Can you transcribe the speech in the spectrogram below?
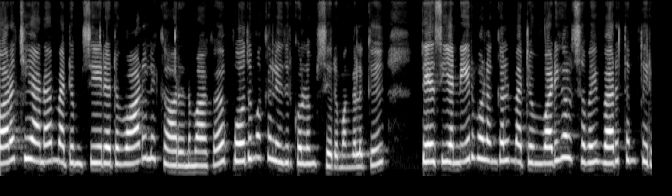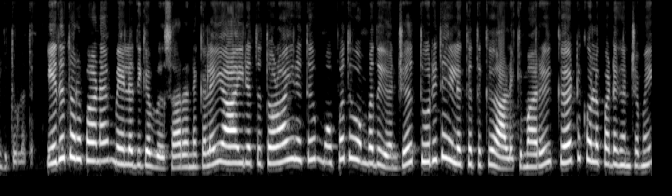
வறட்சியான மற்றும் சீரற்ற வானிலை காரணமாக பொதுமக்கள் எதிர்கொள்ளும் சிரமங்களுக்கு தேசிய நீர்வளங்கள் மற்றும் வடிகால் சபை வருத்தம் தெரிவித்துள்ளது. இது தொடர்பான மேலதிக விசாரணைகளை ஆயிரத்து தொள்ளாயிரத்து முப்பத்தி ஒன்பது என்று துரித இலக்கத்துக்கு அழைக்குமாறு கேட்டுக்கொள்ளப்படுகின்றமை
